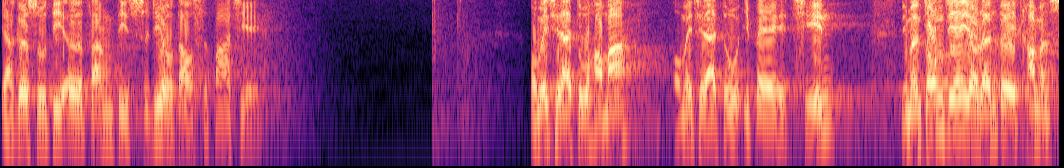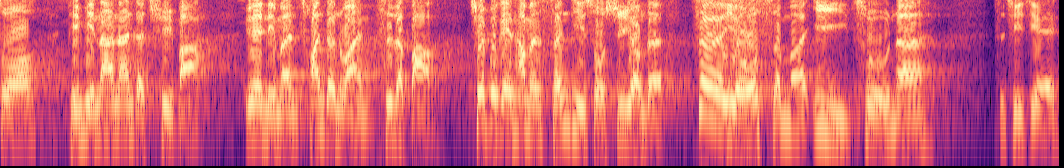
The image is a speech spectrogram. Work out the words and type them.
雅各书》第二章第十六到十八节，我们一起来读好吗？我们一起来读，预备，请。你们中间有人对他们说：“平平安安的去吧，愿你们穿得暖，吃得饱，却不给他们身体所需用的，这有什么益处呢？”十七节。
